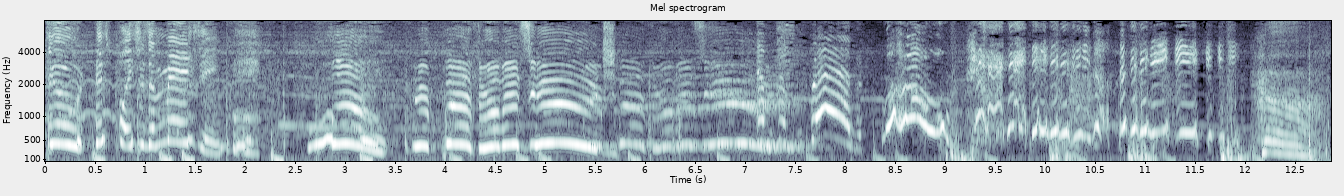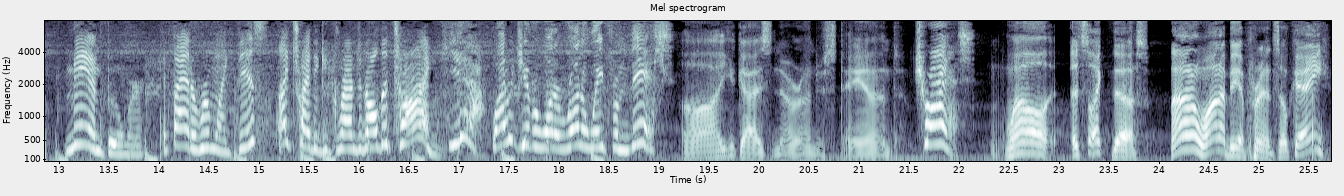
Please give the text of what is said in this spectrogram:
dude, this place is amazing! Whoa! Your bathroom is huge! And this bed! Woohoo! Man, Boomer, if I had a room like this, I'd try to get grounded all the time. Yeah, why would you ever want to run away from this? Aw, you guys never understand. Try us. Well, it's like this. I don't want to be a prince, okay?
